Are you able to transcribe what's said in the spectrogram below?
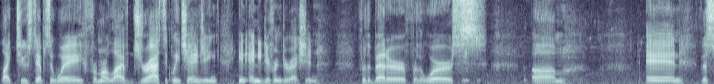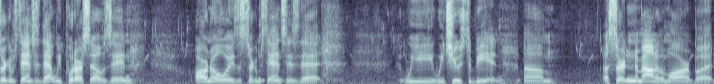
like two steps away from our life drastically changing in any different direction for the better, for the worse. Um, and the circumstances that we put ourselves in aren't always the circumstances that we, we choose to be in. Um, a certain amount of them are, but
